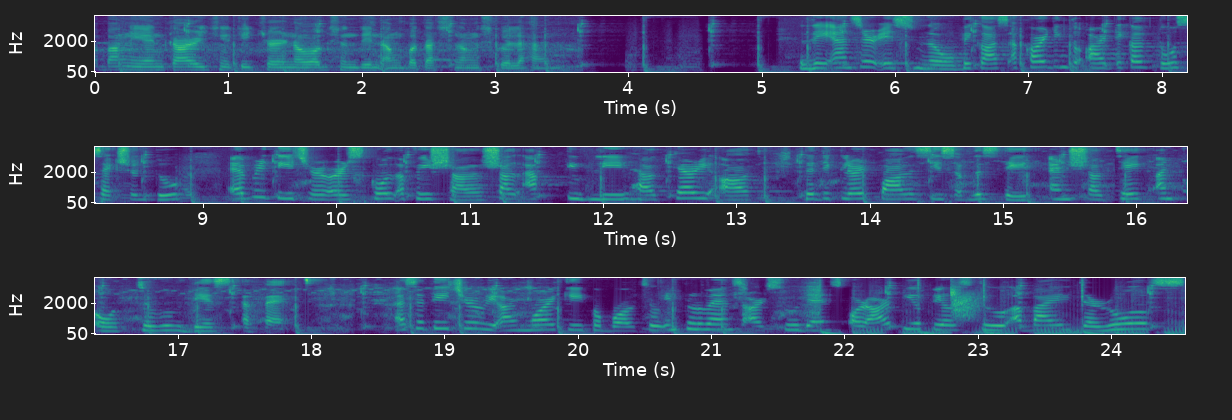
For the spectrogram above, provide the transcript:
Habang i-encourage ni teacher na wag sundin ang batas ng eskwelahan. The answer is no because according to Article 2, Section 2, every teacher or school official shall actively help carry out the declared policies of the state and shall take an oath to this effect. As a teacher, we are more capable to influence our students or our pupils to abide the rules,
